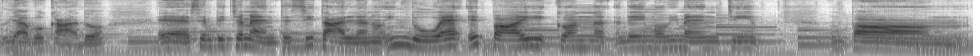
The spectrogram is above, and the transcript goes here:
gli avocado. Eh, semplicemente si tagliano in due e poi con dei movimenti un po'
